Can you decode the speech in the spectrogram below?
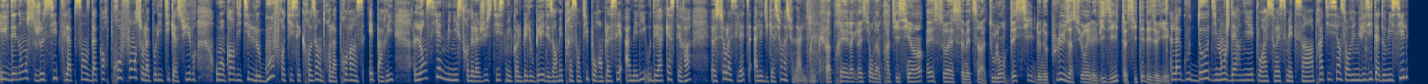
Il dénonce, je cite, l'absence d'accord profond sur la politique à suivre ou encore, dit-il, le gouffre qui s'est creusé entre la province et Paris. L'ancienne ministre de la Justice, Nicole Belloubet, est désormais pressentie pour remplacer Amélie Oudéa Castera euh, sur la sellette à l'Éducation nationale. Donc. Après l'agression d'un praticien, SOS médecin à Toulon décide de ne plus assurer les visites cité des œillets. La goutte d'eau dimanche dernier pour SOS médecin. Un praticien sort d'une visite à domicile.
